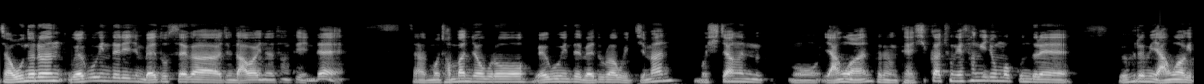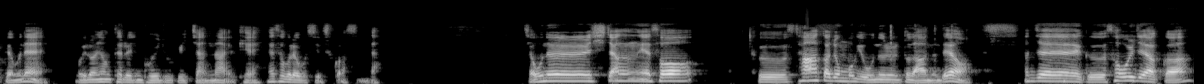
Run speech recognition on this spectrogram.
자, 오늘은 외국인들이 지금 매도세가 지금 나와 있는 상태인데, 자, 뭐 전반적으로 외국인들 매도를 하고 있지만 뭐 시장은 뭐 양호한 그런 형태, 시가총액 상위 종목분들의 그 흐름이 양호하기 때문에 뭐 이런 형태를 좀 보여주고 있지 않나 이렇게 해석을 해볼 수 있을 것 같습니다. 자, 오늘 시장에서 그 상한가 종목이 오늘 또 나왔는데요. 현재 그 서울제약과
